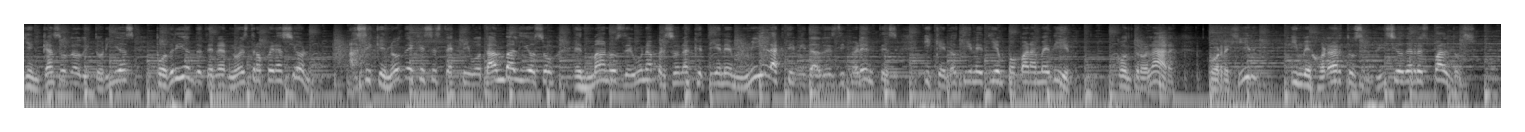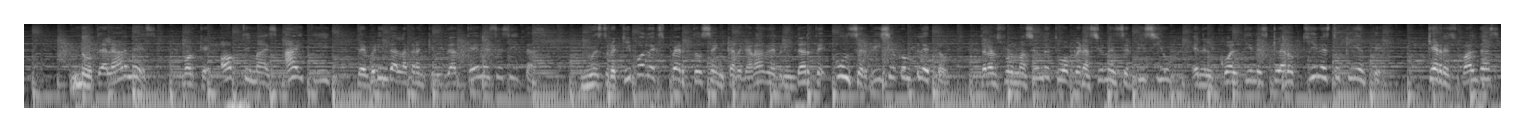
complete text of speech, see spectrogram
y en caso de auditorías podrían detener nuestra operación. Así que no dejes este activo tan valioso en manos de una persona que tiene mil actividades diferentes y que no tiene tiempo para medir, controlar, corregir y mejorar tu servicio de respaldos. No te alarmes, porque Optimize IT te brinda la tranquilidad que necesitas. Nuestro equipo de expertos se encargará de brindarte un servicio completo, transformación de tu operación en servicio en el cual tienes claro quién es tu cliente, qué respaldas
